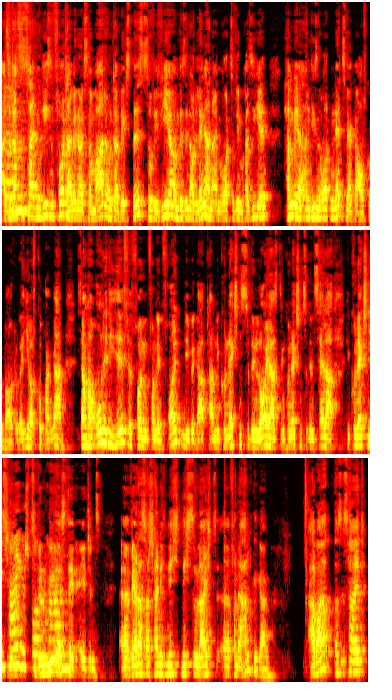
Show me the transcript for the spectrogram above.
Also das Ähm, ist halt ein Riesenvorteil, wenn du als Nomade unterwegs bist, so wie wir, und wir sind auch länger an einem Ort, so wie in Brasilien, haben wir an diesen Orten Netzwerke aufgebaut oder hier auf Kopangan. Ich sag mal, ohne die Hilfe von, von den Freunden, die wir gehabt haben, die Connections zu den Lawyers, den Connections zu dem Seller, die Connections Die zu den, zu den Real haben. Estate Agents, äh, wäre das wahrscheinlich nicht, nicht so leicht äh, von der Hand gegangen. Aber das ist halt,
